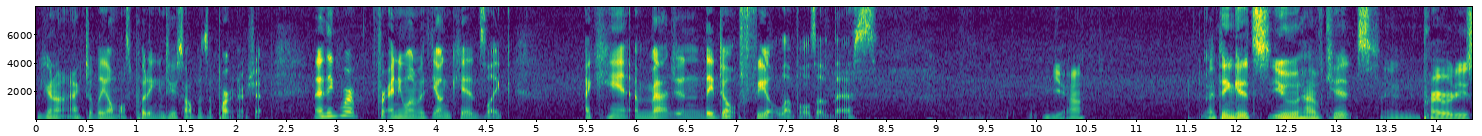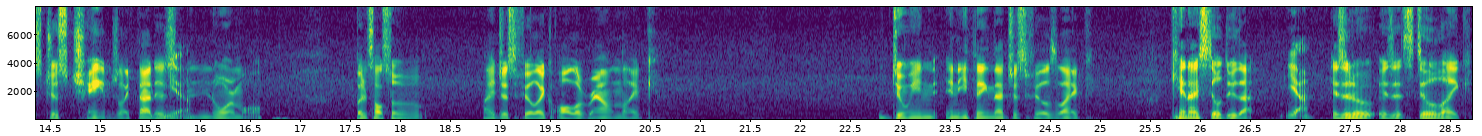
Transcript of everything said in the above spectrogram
you're not actively almost putting into yourself as a partnership. And I think we're for anyone with young kids, like I can't imagine they don't feel levels of this. Yeah. I think it's you have kids and priorities just change. Like that is Yeah. normal. But it's also I just feel like all around like doing anything that just feels like can I still do that? Yeah. Is it a, is it still like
